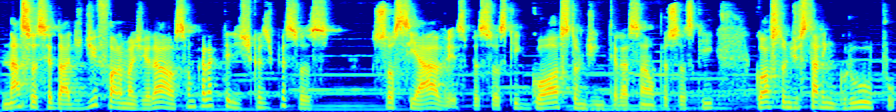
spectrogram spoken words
na sociedade de forma geral são características de pessoas sociáveis, pessoas que gostam de interação, pessoas que gostam de estar em grupo.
